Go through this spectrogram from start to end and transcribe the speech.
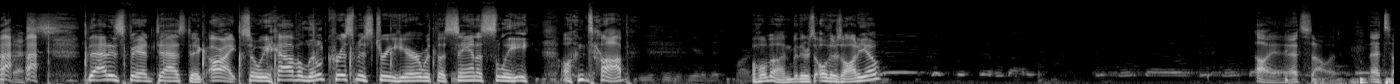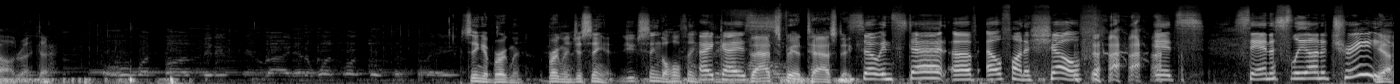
Yes. That is fantastic. All right, so we have a little Christmas tree here with a Santa sleigh on top. Hold on, but there's oh, there's audio. Oh yeah, that's solid. That's solid right there. Sing it, Bergman. Bergman, just sing it. You sing the whole thing. All right, guys. That's fantastic. so instead of elf on a shelf, it's Santa Slee on a tree. Yeah,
